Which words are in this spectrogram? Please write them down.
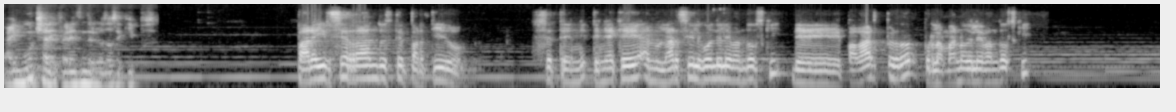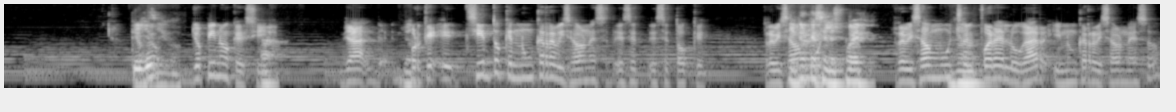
Hay mucha diferencia entre los dos equipos. Para ir cerrando este partido, se tenía que anularse el gol de Lewandowski, de Pavard, perdón, por la mano de Lewandowski. Yo, opino que sí. Ah. ya, porque eh, siento que nunca revisaron ese, ese, toque. Revisaron creo que se les fue. Revisaron mucho el fuera de lugar y nunca revisaron eso.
